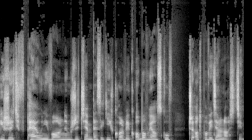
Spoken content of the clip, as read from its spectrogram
i żyć w pełni wolnym życiem, bez jakichkolwiek obowiązków czy odpowiedzialności.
